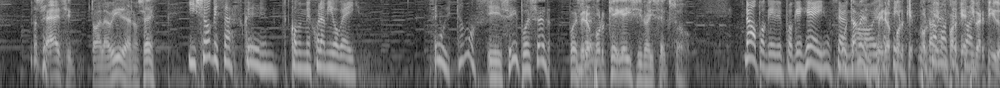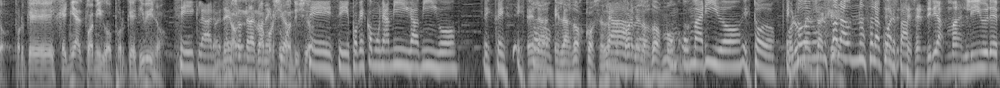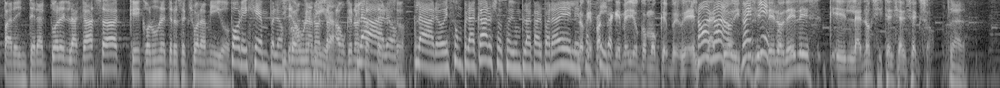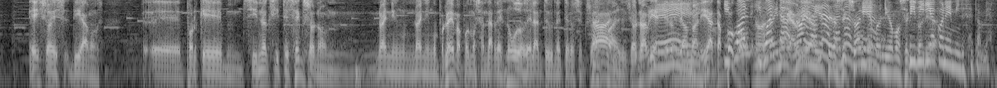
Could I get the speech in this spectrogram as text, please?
No sé si toda la vida, no sé. Y yo quizás que, con mi mejor amigo gay. Uy, estamos. Y sí, puede ser. Puede Pero ser. ¿por qué gay si no hay sexo? No, porque, porque es gay. O sea, Justamente. no, es Pero así. porque, porque, Somos porque es sexuales. divertido, porque es genial tu amigo, porque es divino. Sí, claro. Porque tenés No, otra no por su conexión. condición. Sí, sí, porque es como una amiga, amigo. Es que es, es Es, la- todo. es las dos cosas, lo mejor de los dos Un- mundos. Un, marido, es todo. Es Por un todo en mensaje. una sola, una sola Te, cuerpa. te sentirías más libre para interactuar en la casa que con un heterosexual amigo. Por ejemplo. Y con aunque una no haya- amiga. aunque no haya claro, sexo. claro, es un placar, yo soy un placar para él, es Lo que así. pasa que medio como que el No, no, planteo no hay difícil de riesgos. lo de él es que la no existencia del sexo. Claro. Eso es, digamos. Eh, porque si no existe sexo, no, no, hay ningún, no hay ningún problema. Podemos andar desnudos delante de un heterosexual. Yo no habría Sí. heterosexualidad tampoco. Igual, No, no igual hay, na- ta- no hay nada, ni nada, heterosexual nada. ni, ni homosexualidad. Viviría con Emilce también.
